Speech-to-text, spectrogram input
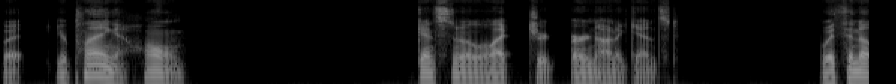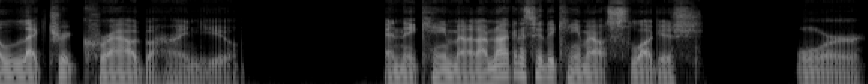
but you're playing at home against an electric, or not against, with an electric crowd behind you. And they came out, I'm not going to say they came out sluggish or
